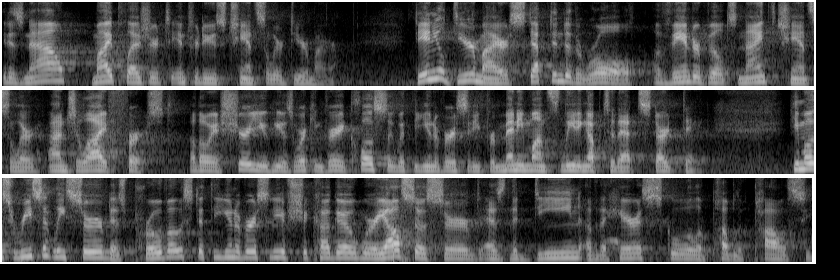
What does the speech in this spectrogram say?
It is now my pleasure to introduce Chancellor Diermeier. Daniel Diermeier stepped into the role of Vanderbilt's ninth chancellor on July 1st, although I assure you he was working very closely with the university for many months leading up to that start date. He most recently served as provost at the University of Chicago, where he also served as the dean of the Harris School of Public Policy.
